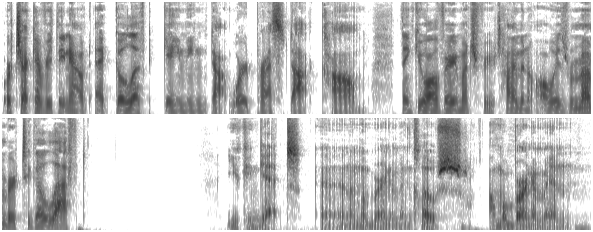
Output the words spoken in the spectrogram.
or check everything out at goleftgaming.wordpress.com. Thank you all very much for your time and always remember to go left. You can get, and I'm gonna burn him in close. I'm gonna burn him in.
